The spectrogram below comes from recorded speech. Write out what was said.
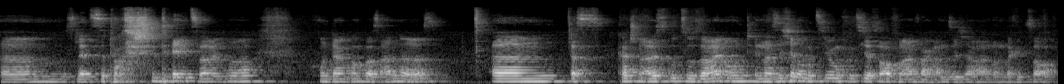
ähm, das letzte toxische Date, sag ich mal, und dann kommt was anderes. Ähm, das kann schon alles gut so sein und in einer sicheren Beziehung fühlt sich das auch von Anfang an sicher an und da gibt es auch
